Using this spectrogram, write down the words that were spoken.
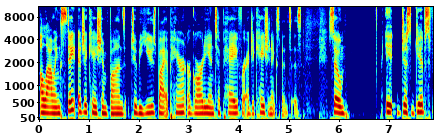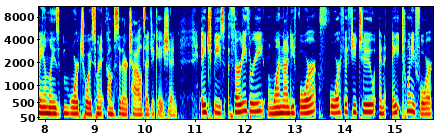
allowing state education funds to be used by a parent or guardian to pay for education expenses. So, it just gives families more choice when it comes to their child's education. HBs 33, 194, 452, and 824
